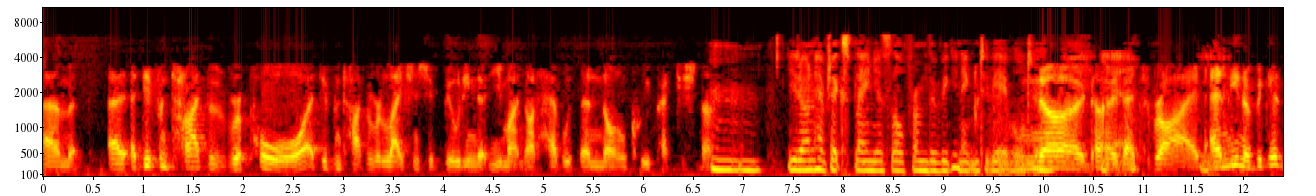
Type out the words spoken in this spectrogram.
um, a, a different type of rapport, a different type of relationship building that you might not have with a non-queer practitioner. Mm. You don't have to explain yourself from the beginning to be able to. No, no, Yeah. that's right. And you know, because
